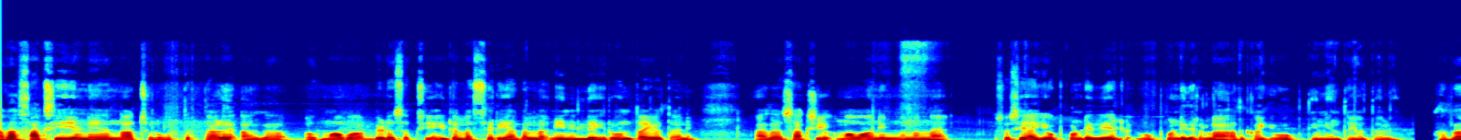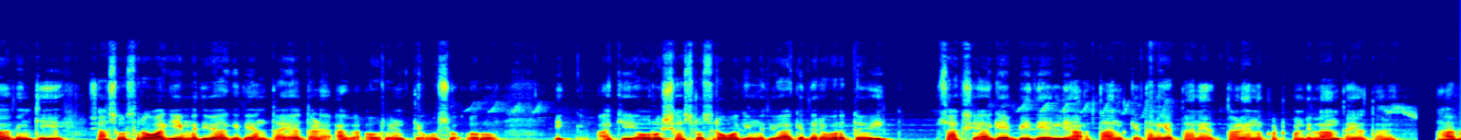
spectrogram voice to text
ಆಗ ಸಾಕ್ಷಿ ಎಣ್ಣೆಯನ್ನು ಹಚ್ಚಲು ಹೋಗ್ತಿರ್ತಾಳೆ. ಆಗ ಅವ್ರ ಮಾವ, ಬೇಡ ಸಾಕ್ಷಿ, ಇದೆಲ್ಲ ಸರಿಯಾಗಲ್ಲ, ನೀನು ಇಲ್ಲೇ ಇರು ಅಂತ ಹೇಳ್ತಾನೆ. ಆಗ ಸಾಕ್ಷಿ, ಮಾವ ನೀನು ನನ್ನನ್ನು ಸೊಸೆಯಾಗಿ ಒಪ್ಕೊಂಡಿದ್ದೀರ ಒಪ್ಕೊಂಡಿದ್ದೀರಲ್ಲ, ಅದಕ್ಕಾಗಿ ಹೋಗ್ತೀನಿ ಅಂತ ಹೇಳ್ತಾಳೆ. ಆಗ ವೆಂಕಿ ಮದುವೆ ಆಗಿದೆ ಅಂತ ಹೇಳ್ತಾಳೆ. ಆಗ ಅವರು ಹೆಂಡತಿ ಹೊಸು ಅವರು ಆಕಿ, ಅವರು ಶಾಸ್ತ್ರೋತ್ಸರವಾಗಿ ಮದುವೆ ಆಗಿದ್ದಾರೆ, ಹೊರತು ಈ ಸಾಕ್ಷಿ ಹಾಗೆ ಬೀದಿಯಲ್ಲಿ ತಾನಕ್ಕೆ ತನಗೆ ತಾನೇ ತಾಳೆಯನ್ನು ಕಟ್ಕೊಂಡಿಲ್ಲ ಅಂತ ಹೇಳ್ತಾಳೆ. ಆಗ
